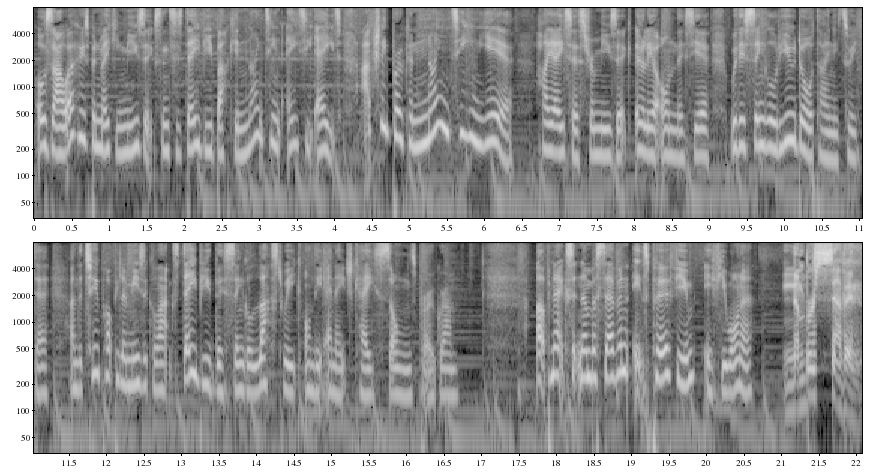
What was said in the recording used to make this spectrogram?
Ozawa, who's been making music since his debut back in 1988, actually broke a 19 year hiatus from music earlier on this year with his single Ryudotai ni Tsuite, and the two popular musical acts debuted this single last week on the NHK Songs programme. Up next at number 7, it's Perfume, If You Wanna. Number 7.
